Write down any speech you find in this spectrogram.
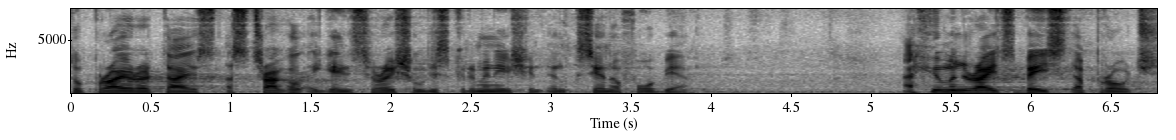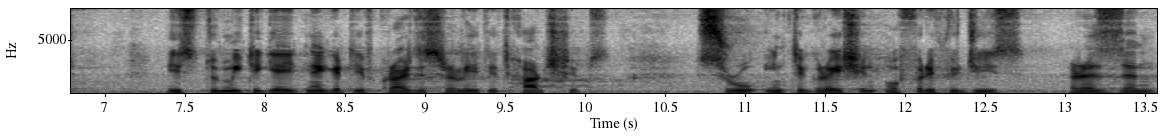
to prioritize a struggle against racial discrimination and xenophobia. A human rights-based approach is to mitigate negative crisis-related hardships through integration of refugees rather than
